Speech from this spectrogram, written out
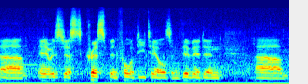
uh, and it was just crisp and full of details and vivid and um,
